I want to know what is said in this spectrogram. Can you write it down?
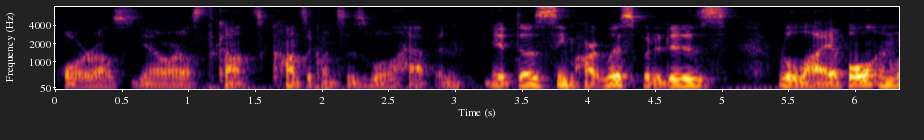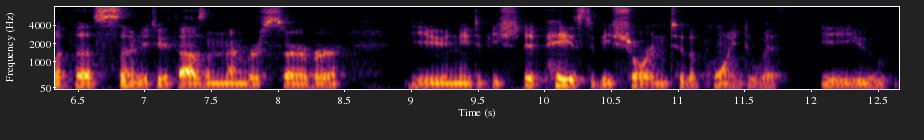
or else you know, or else the con- consequences will happen. It does seem heartless, but it is reliable. And with a seventy-two thousand member server, you need to be. It pays to be shortened to the point with you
